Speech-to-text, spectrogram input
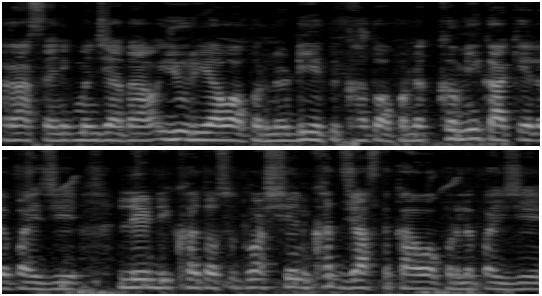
रासायनिक म्हणजे आता युरिया वापरणं डी ए पी खत वापरणं कमी का केलं पाहिजे? लेंडी खत असो किंवा शेणखत जास्त का वापरलं पाहिजे?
